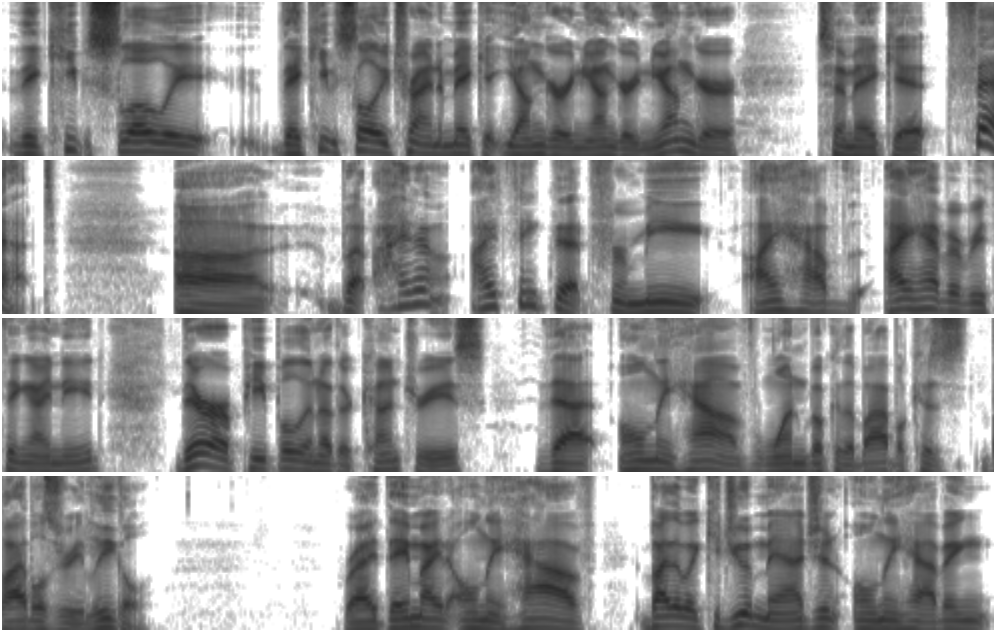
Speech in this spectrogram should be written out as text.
they keep slowly they keep slowly trying to make it younger and younger and younger to make it fit. Uh but I don't I think that for me I have I have everything I need. There are people in other countries that only have one book of the Bible cuz Bibles are illegal right? They might only have. By the way, could you imagine only having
